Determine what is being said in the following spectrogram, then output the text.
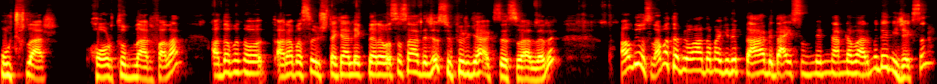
uçlar, hortumlar falan. Adamın o arabası, üç tekerlekli arabası sadece süpürge aksesuarları. Alıyorsun ama tabii o adama gidip de abi Dyson bilmem ne var mı demeyeceksin.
